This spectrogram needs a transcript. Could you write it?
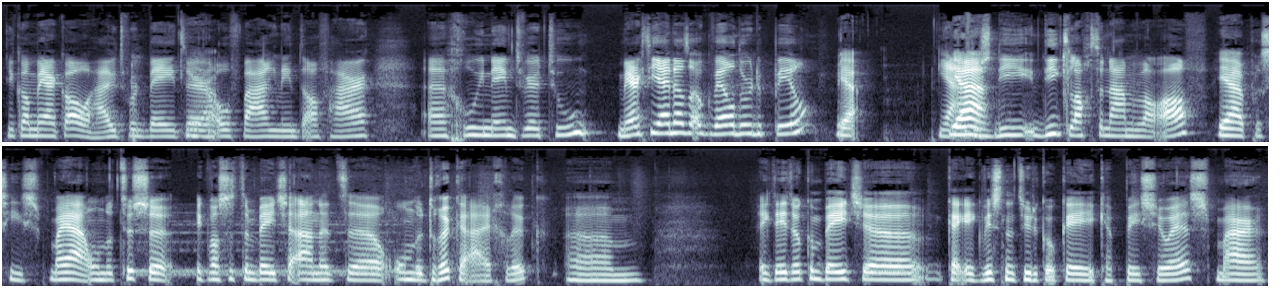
je kan merken, oh, huid wordt beter. Ja. Overbeharing neemt af, haar eh, groei neemt weer toe. Merkte jij dat ook wel door de pil? Ja. Ja, Ja. dus die, die klachten namen wel af. Ja, precies. Maar ja, ondertussen, ik was het een beetje aan het eh, onderdrukken eigenlijk. Ehm, ik deed ook een beetje, kijk, ik wist natuurlijk, oké, ik heb PCOS, maar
